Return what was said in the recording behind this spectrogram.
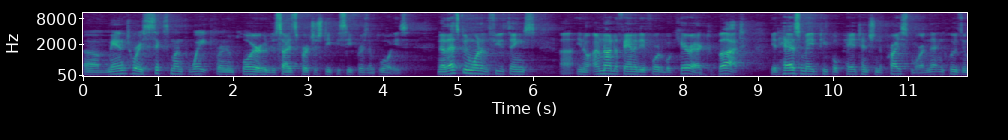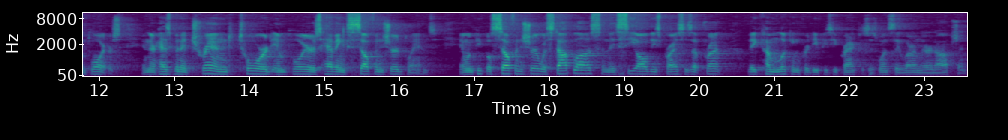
Um, mandatory six month wait for an employer who decides to purchase DPC for his employees. Now that's been one of the few things. Uh, you know, I'm not a fan of the Affordable Care Act, but it has made people pay attention to price more, and that includes employers. And there has been a trend toward employers having self-insured plans. And when people self-insure with stop loss and they see all these prices up front, they come looking for DPC practices once they learn they're an option.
